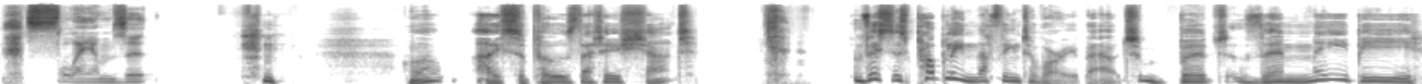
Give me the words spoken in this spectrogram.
slams it. well, I suppose that is shut. this is probably nothing to worry about, but there may be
